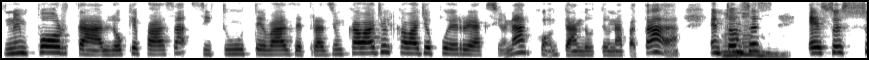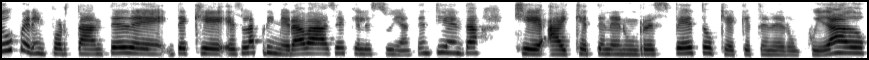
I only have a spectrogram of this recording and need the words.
no importa lo que pasa, si tú te vas detrás de un caballo, el caballo puede reaccionar dándote una patada. Entonces, mm. eso es súper importante de, de, que es la primera base que el estudiante entienda que hay que tener un respeto, que hay que tener un cuidado,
